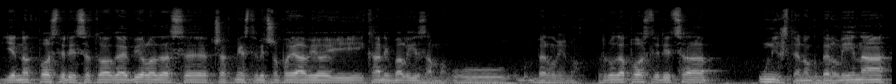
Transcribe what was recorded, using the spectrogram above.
Jedna od posljedica toga je bilo da se čak mjestimično pojavio i kanibalizam u Berlinu. Druga posljedica uništenog Berlina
